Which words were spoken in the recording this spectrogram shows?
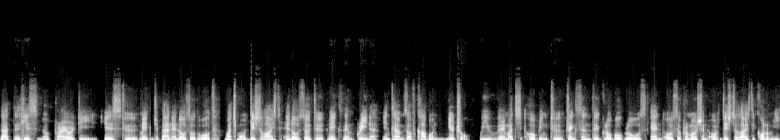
that his uh, priority is to make Japan and also the world much more digitalized and also to make them greener in terms of carbon neutral we very much hoping to strengthen the global rules and also promotion of digitalized economy.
